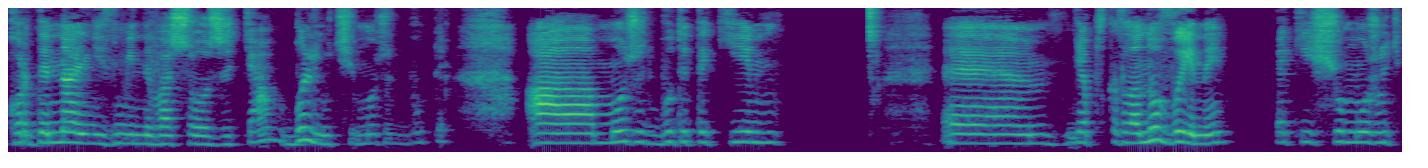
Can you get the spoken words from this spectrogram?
кардинальні зміни вашого життя, болючі можуть бути, а можуть бути такі, е, я б сказала, новини, такі, що можуть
